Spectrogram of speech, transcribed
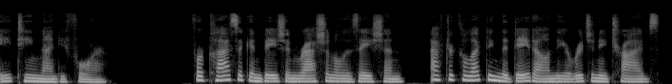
1894. For classic invasion rationalization, after collecting the data on the Aborigine tribes,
